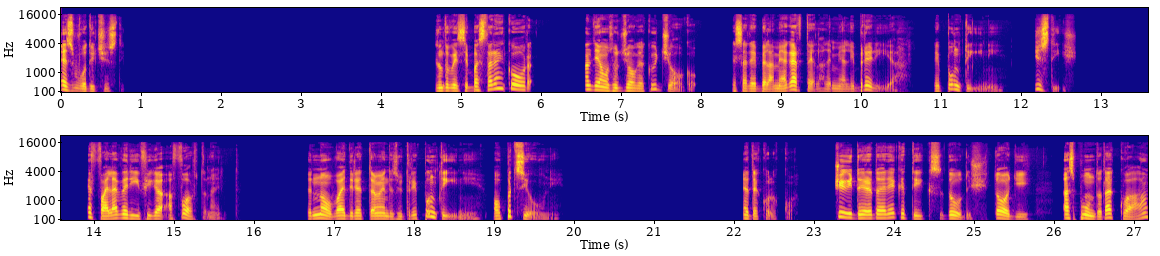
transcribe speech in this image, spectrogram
e svuoti il cestino. Se non dovesse bastare ancora, andiamo su giochi a cui gioco, che sarebbe la mia cartella, la mia libreria, tre puntini, gestisci e fai la verifica a Fortnite. Se no vai direttamente sui tre puntini, opzioni ed eccolo qua. Scegli DirectX 12, togli la spunta da qua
